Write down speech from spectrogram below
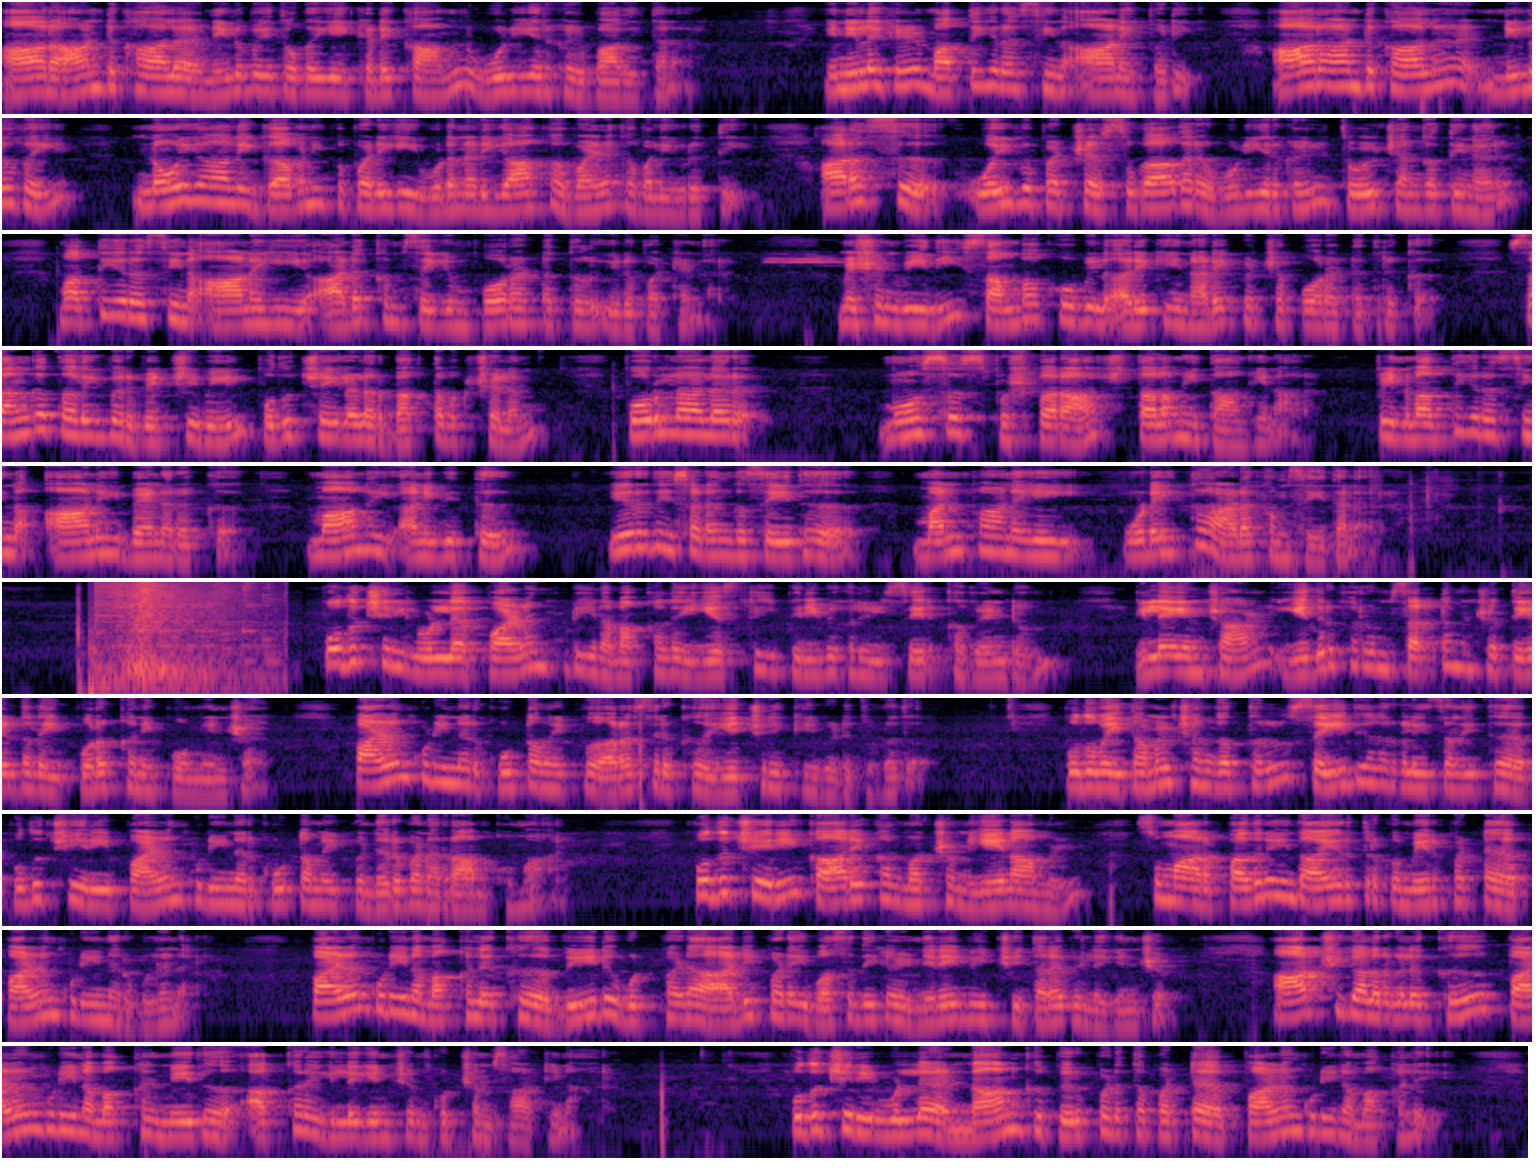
ஆறு ஆண்டு கால நிலுவைத் தொகையை கிடைக்காமல் ஊழியர்கள் பாதித்தனர் இந்நிலையில் மத்திய அரசின் ஆணைப்படி ஆறு ஆண்டு கால நிலுவை நோயாளி கவனிப்பு படியை உடனடியாக வழங்க வலியுறுத்தி அரசு ஓய்வு பெற்ற சுகாதார ஊழியர்கள் தொழிற்சங்கத்தினர் மத்திய அரசின் ஆணையை அடக்கம் செய்யும் போராட்டத்தில் ஈடுபட்டனர். மிஷன் வீதி சம்பா கோவில் அருகே நடைபெற்ற போராட்டத்திற்கு சங்க தலைவர் வெற்றிவேல் பொதுச் செயலாளர் பக்தபக்ஷலம் பொருளாளர் மோசஸ் புஷ்பராஜ் தலைமை தாங்கினார். பின் மத்திய அரசின் ஆணை பேனருக்கு மாலை அணிவித்து இறுதி சடங்கு செய்து மண்பானையை உடைத்து அடக்கம் செய்தனர். புதுச்சேரியில் உள்ள பழங்குடியின மக்களை எஸ்டி பிரிவுகளில் சேர்க்க வேண்டும். இல்லையென்றால் எதிர்வரும் சட்டமன்ற தேர்தலை புறக்கணிப்போம் என்று பழங்குடியினர் கூட்டமைப்பு அரசிற்கு எச்சரிக்கை விடுத்துள்ளது. புதுவை தமிழ்ச்சங்கத்தில் செய்தியாளர்களை சந்தித்த புதுச்சேரி பழங்குடியினர் கூட்டமைப்பு நிறுவனர் ராம்குமார் புதுச்சேரி காரைக்கால் மற்றும் ஏனாமில் சுமார் பதினைந்தாயிரத்திற்கும் மேற்பட்ட பழங்குடியினர் உள்ளனர். பழங்குடியின மக்களுக்கு வீடு உட்பட அடிப்படை வசதிகள் நிறைவேற்றி தரவில்லை என்றும் ஆட்சியாளர்களுக்கு பழங்குடியின மக்கள் மீது அக்கறை இல்லை என்றும் குற்றம் சாட்டினார். புதுச்சேரியில் உள்ள நான்கு பிற்படுத்தப்பட்ட பழங்குடியின மக்களை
